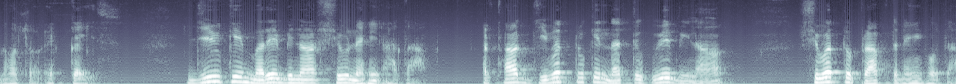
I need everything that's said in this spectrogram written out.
नौ सौ इक्कीस। जीव के मरे बिना शिव नहीं आता। अर्थात जीवत्व के नष्ट हुए बिना शिवत्व प्राप्त नहीं होता।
